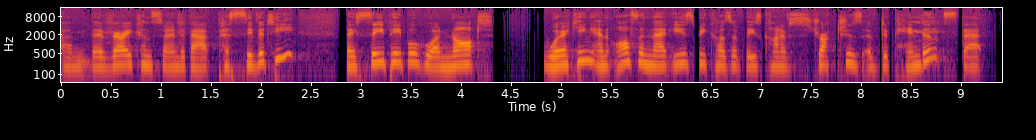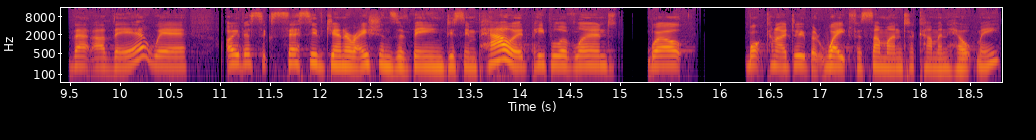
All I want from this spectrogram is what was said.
um, they're very concerned about passivity. They see people who are not working, and often that is because of these kind of structures of dependence that, that are there, where over successive generations of being disempowered, people have learned, well, what can I do but wait for someone to come and help me?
